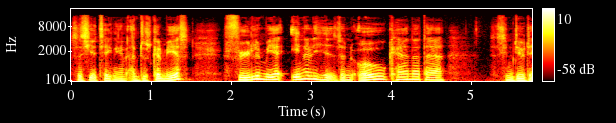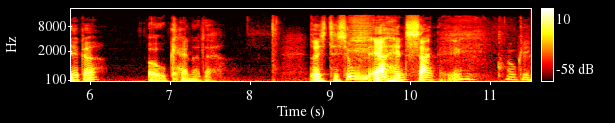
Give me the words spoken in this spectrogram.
Så siger teknikeren, at du skal mere fylde mere inderlighed, sådan Oh Canada. Så siger han, det er jo det, jeg gør. Oh Canada. Recitationen er hans sang, ikke? Okay.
